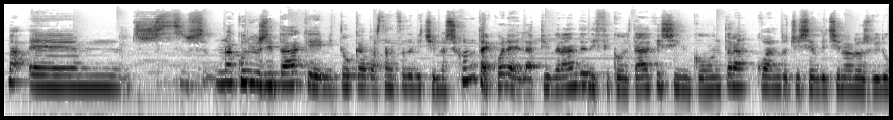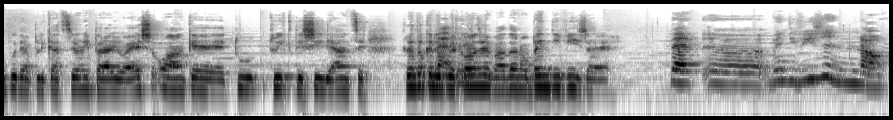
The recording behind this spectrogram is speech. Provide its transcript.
Ma ehm, una curiosità che mi tocca abbastanza da vicino, secondo te qual è la più grande difficoltà che si incontra quando ci si avvicina allo sviluppo di applicazioni per iOS o anche tu, Tweak di Cydia? Anzi, credo che le Beh, due cose vadano ben divise. Beh, uh, ben divise no,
